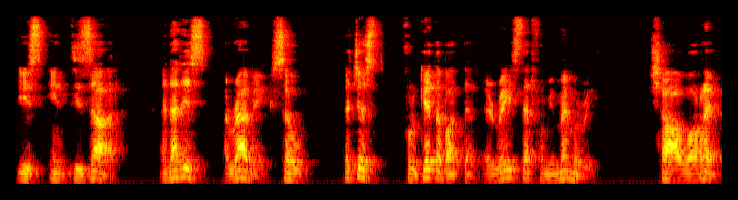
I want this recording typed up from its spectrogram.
is intizar, and that is Arabic. So let's just forget about that. Erase that from your memory. Chaware.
